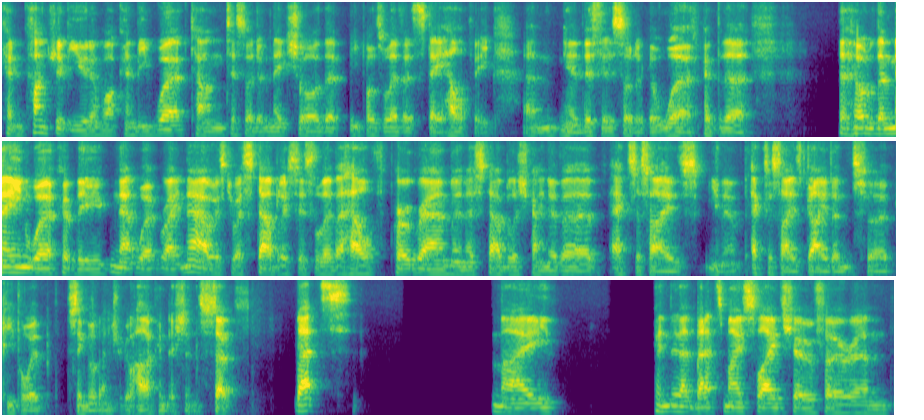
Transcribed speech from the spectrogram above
can contribute and what can be worked on to sort of make sure that people's livers stay healthy. And you know this is sort of the work of the the, the main work of the network right now is to establish this liver health program and establish kind of a exercise, you know, exercise guidance for people with single ventricle heart conditions. So that's my that's my slideshow for um,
